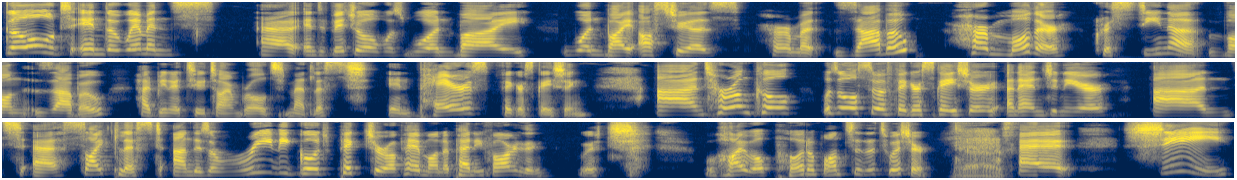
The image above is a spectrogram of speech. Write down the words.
Gold in the women's uh, individual was won by won by Austria's Herma Szabo. Her mother, Christina von Szabo, had been a two-time world medalist in pairs figure skating, and her uncle was also a figure skater, an engineer, and a cyclist. And there's a really good picture of him on a penny farthing, which I will put up onto the Twitter. Yes. Uh, she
